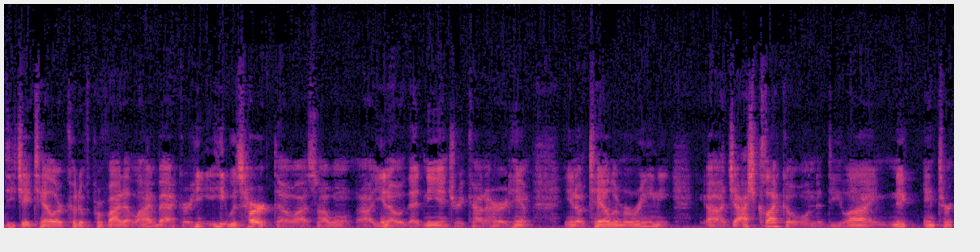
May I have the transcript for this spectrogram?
DJ Taylor could have provided linebacker. He he was hurt though, so I won't. Uh, you know, that knee injury kind of hurt him. You know, Taylor Marini, uh, Josh Klecko on the D line, Nick Inter,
